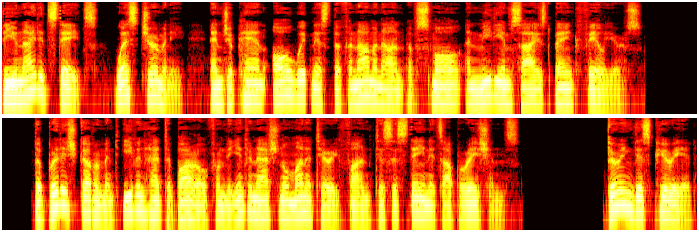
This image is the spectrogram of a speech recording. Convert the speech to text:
The United States, West Germany, and Japan all witnessed the phenomenon of small and medium-sized bank failures. The British government even had to borrow from the International Monetary Fund to sustain its operations. During this period,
